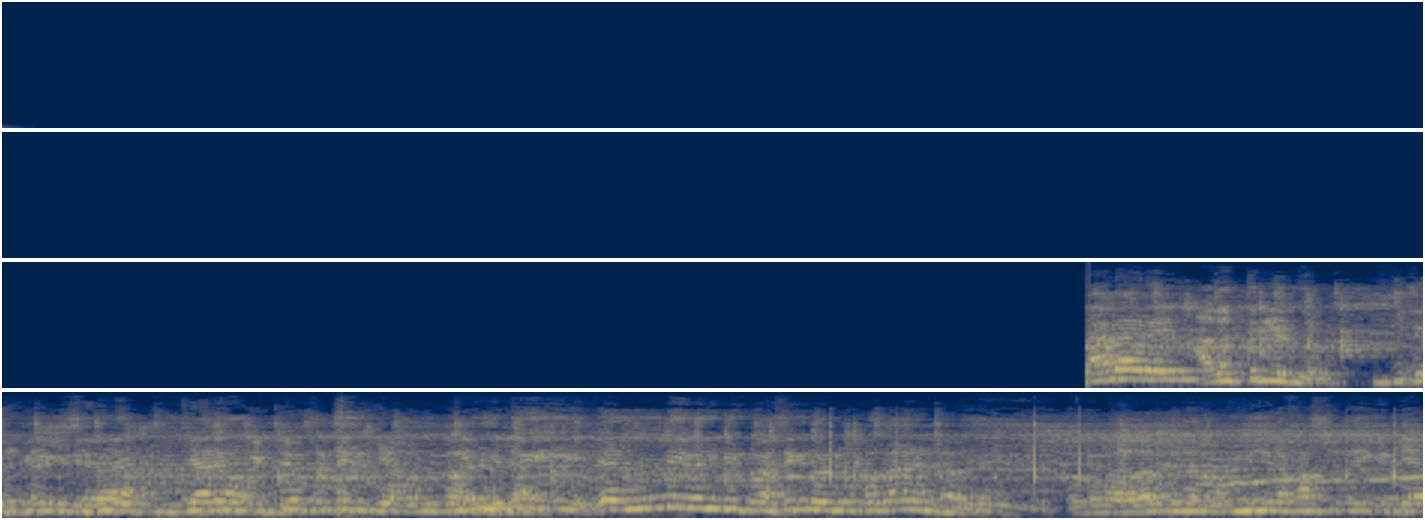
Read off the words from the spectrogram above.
അകത്തിട്ടുണ്ടോ എല്ലാം എനിക്ക് കിട്ടും പക്ഷേ ഒരു ഉപകാരം ഉണ്ടാവില്ല ഫസ്റ്റ് പോയി കിട്ടിയ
